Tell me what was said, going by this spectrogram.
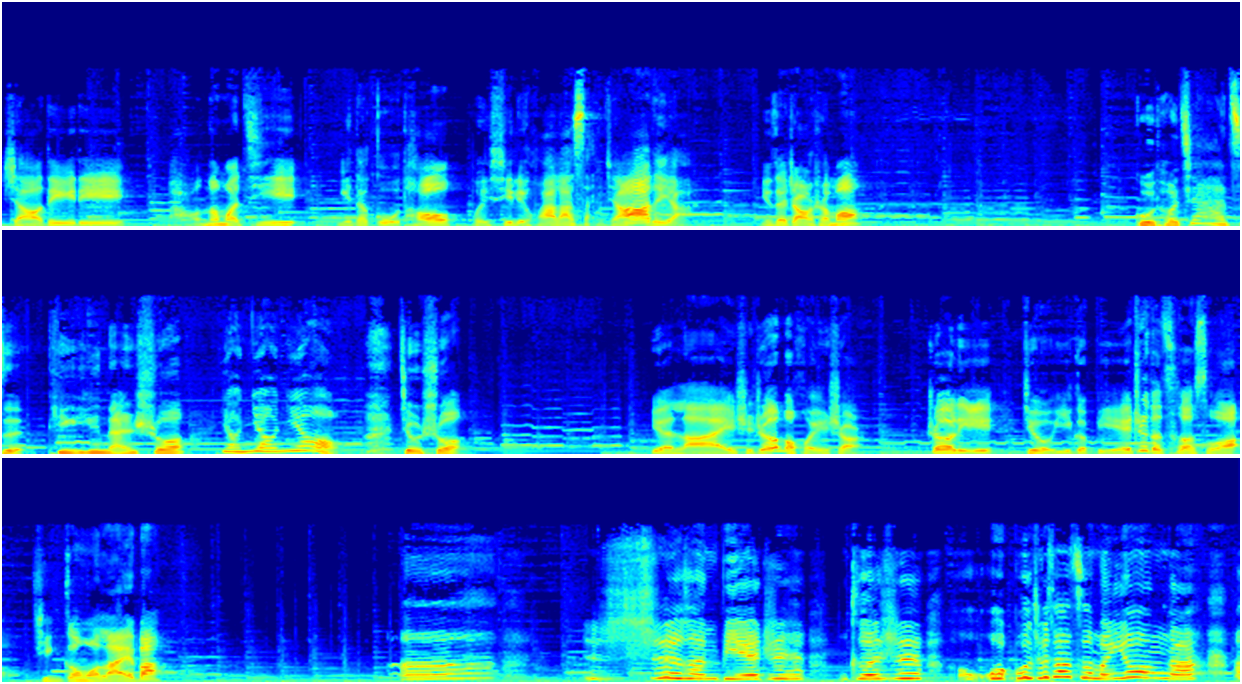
小弟弟跑那么急，你的骨头会稀里哗啦散架的呀！你在找什么？骨头架子听英男说要尿尿，就说：“原来是这么回事儿，这里就有一个别致的厕所，请跟我来吧。”啊。是很别致，可是我不知道怎么用啊！啊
